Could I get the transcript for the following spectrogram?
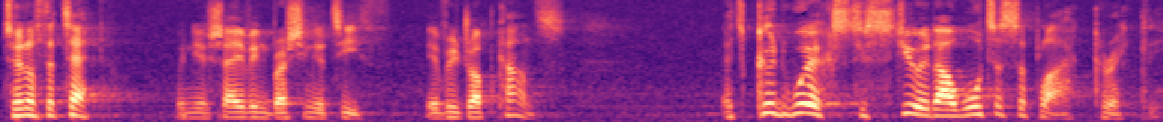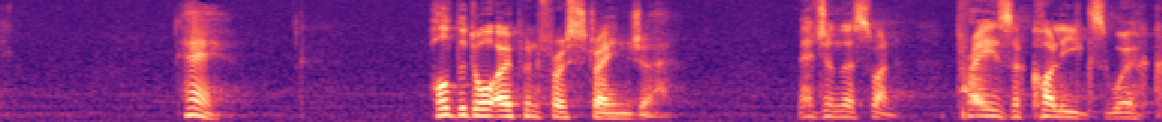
Turn off the tap when you're shaving, brushing your teeth. Every drop counts. It's good works to steward our water supply correctly. Hey, Hold the door open for a stranger. Imagine this one praise a colleague's work,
